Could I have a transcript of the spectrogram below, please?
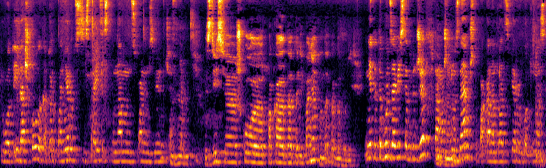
вот, и до школы, которая планируется за строительство на муниципальном земельном участке. Угу. Здесь э, школа пока дата непонятна, да, когда будет? Нет, это будет зависеть от бюджета, потому угу. что мы знаем, что пока на 2021 год у нас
